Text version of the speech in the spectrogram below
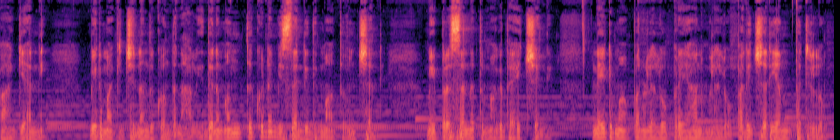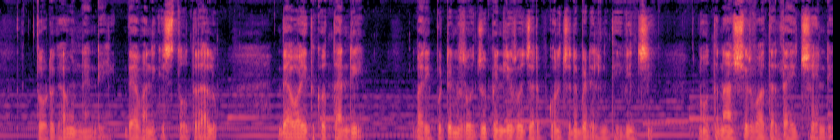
భాగ్యాన్ని మీరు మాకు ఇచ్చినందుకు వందనాలు. ఈ దినమంతా కూడా మీ సన్నిధి మాతో ఉంచండి. మీ ప్రసన్నత మాకు దయచండి నేటి మా పనులలో ప్రయాణములలో పరిచర్య అంతటిలో తోడుగా ఉండండి. దేవానికి స్తోత్రాలు. దేవా తండ్రి మరి పుట్టినరోజు పెళ్ళి రోజు జరుపుకొని చిన్న బిడ్డలను దీవించి నూతన ఆశీర్వాదాలు దయచేయండి.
